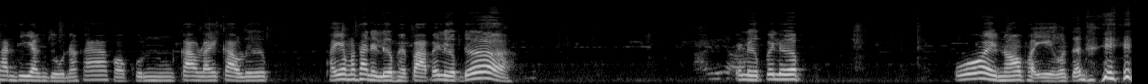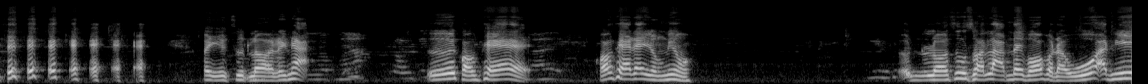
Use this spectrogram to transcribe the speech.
ท่านที่ยังอยู่นะคะ ขอบคุณเก้าไลค์เก้าเลิฟพายังมาท่านได้เลิฟให้ป่าไปเลิฟเด้อไปเลิฟไปเลิฟ โอ้ยน้อพระเอกว่าจันพระเอกสุดหล่อเลยเนี่ย เอ้ยของแท้ ของแท้ได้หรองนิวเออรอสู้สอนรามได้บ่บ่ดาโอ้อันนี้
